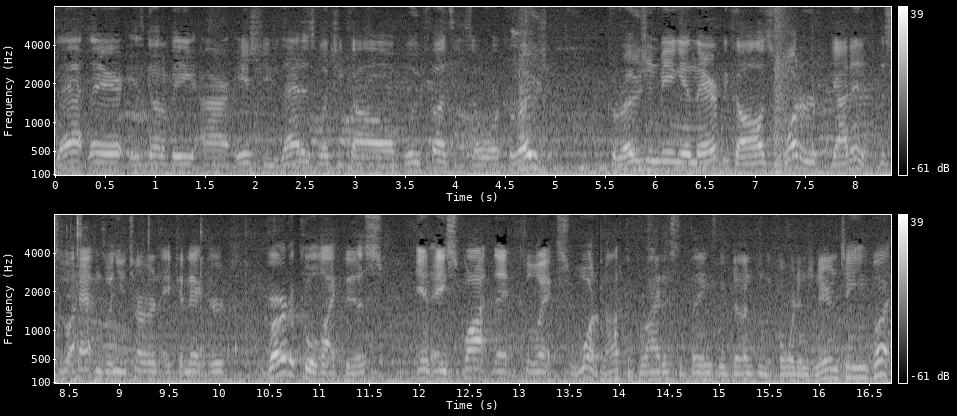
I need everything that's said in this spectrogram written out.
That there is going to be our issue. That is what you call blue fuzzies or corrosion corrosion being in there because water got in it. This is what happens when you turn a connector vertical like this in a spot that collects water. Not the brightest of things we've done from the Ford engineering team, but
